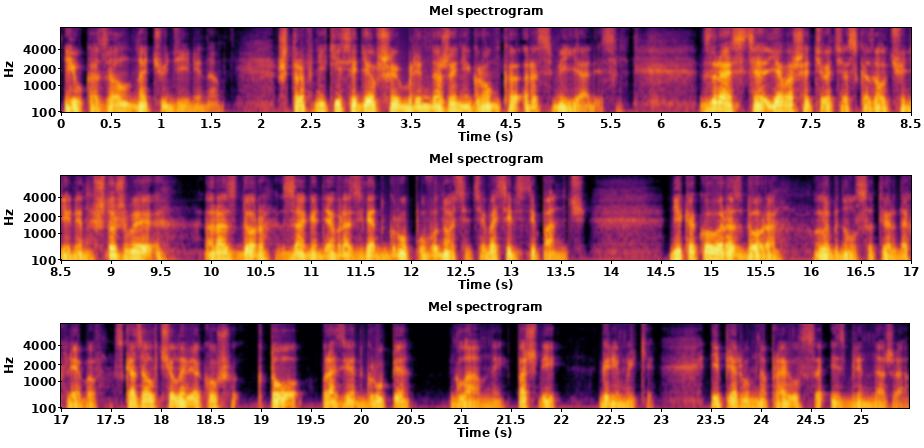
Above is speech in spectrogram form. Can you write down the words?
и указал на Чудилина. Штрафники, сидевшие в блиндаже, негромко рассмеялись. «Здрасте, я ваша тетя», — сказал Чудилин. «Что же вы раздор загодя в разведгруппу вносите, Василий Степанович?» «Никакого раздора», — улыбнулся Твердохлебов. «Сказал человеку, кто в разведгруппе главный. Пошли, горемыки». И первым направился из блиндажа.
